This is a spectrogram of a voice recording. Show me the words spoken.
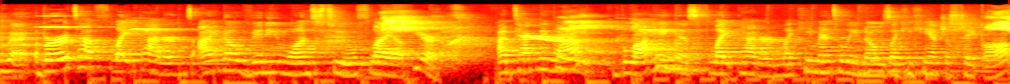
Okay. Birds have flight patterns. I know Vinny wants to fly up here. I'm technically blocking his flight pattern. Like he mentally knows like he can't just take off.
